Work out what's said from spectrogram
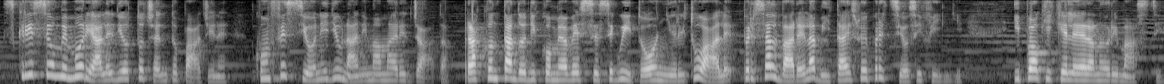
Scrisse un memoriale di 800 pagine, Confessioni di un'anima amareggiata, raccontando di come avesse seguito ogni rituale per salvare la vita ai suoi preziosi figli, i pochi che le erano rimasti,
